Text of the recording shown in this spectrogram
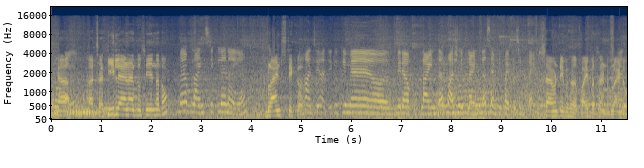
ਕਰਵਾਉਣੀ ਕਿਆ- ਅੱਛਾ ਕੀ ਲੈਣਾ ਹੈ ਤੁਸੀਂ ਇਹਨਾਂ ਤੋਂ? ਹੈ ਮੈਂ ਬਲਾਈਂਡ ਸਟਿਕ ਲੈਣ ਆਈ ਹਾਂ। Blind stick. ਹਾਂਜੀ ਹਾਂਜੀ ਕਿਉਂਕਿ ਮੈਂ ਅ, ਮੇਰਾ ਬਲਾਈਂਡ ਦਾ ਪਾਰਸ਼ਲੀ ਬਲਾਈਂਡ ਦਾ 75% ਬਲਾਈਂਡ 75% ਬਲਾਈਂਡ ਹੋ।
